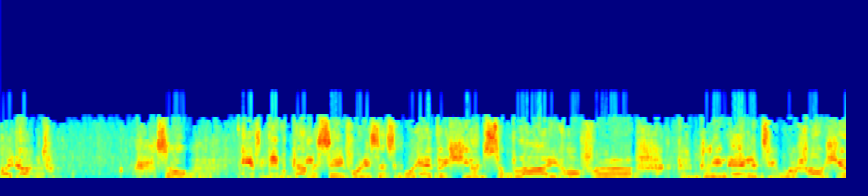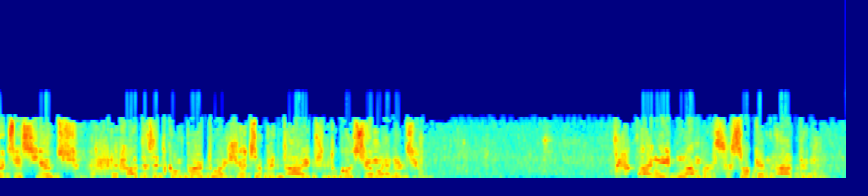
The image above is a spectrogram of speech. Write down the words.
I don't. So, if people come and say, for instance, we have a huge supply of uh, clean energy, well, how huge is huge? And how does it compare to a huge appetite to consume energy? I need numbers so I can add them.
